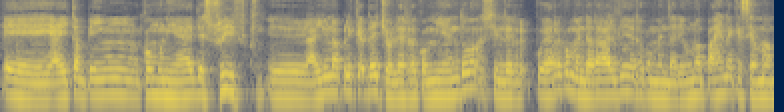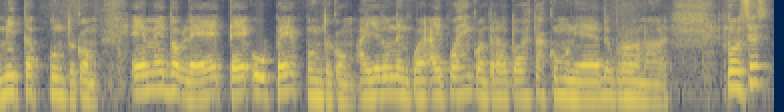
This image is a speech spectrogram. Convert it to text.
Eh, hay también comunidades de Swift. Eh, hay una aplicación, de hecho, les recomiendo, si le puedo recomendar a alguien, le recomendaría una página que se llama meetup.com, m w e t u p.com. Ahí es donde ahí puedes encontrar todas estas comunidades de programadores. Entonces,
